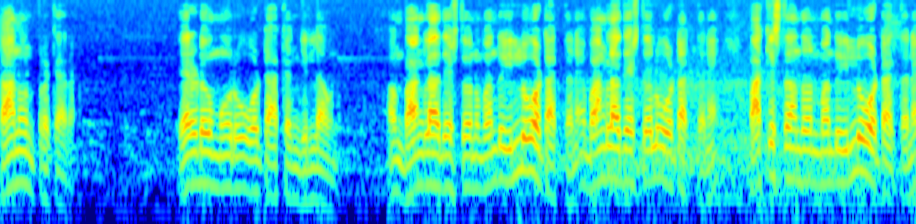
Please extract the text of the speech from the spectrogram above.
ಕಾನೂನು ಪ್ರಕಾರ. ಎರಡು, ಮೂರು ಓಟ್ ಹಾಕಂಗಿಲ್ಲ ಅವನು. ಅವ್ನು ಬಾಂಗ್ಲಾದೇಶದವನು ಬಂದು ಇಲ್ಲೂ ಓಟ್ ಹಾಕ್ತಾನೆ, ಬಾಂಗ್ಲಾದೇಶದಲ್ಲೂ ಓಟ್ ಹಾಕ್ತಾನೆ, ಪಾಕಿಸ್ತಾನದವನು ಬಂದು ಇಲ್ಲೂ ಓಟ್ ಹಾಕ್ತಾನೆ,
